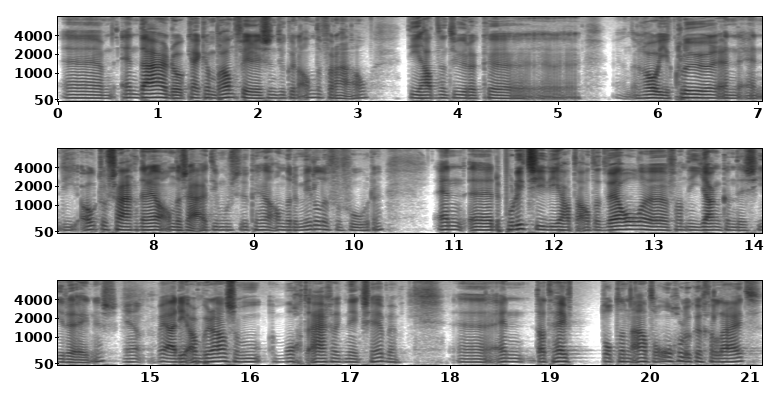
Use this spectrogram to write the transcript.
Ehm, en daardoor, kijk, een brandweer is natuurlijk een ander verhaal. Die had natuurlijk eh, eh, een rode kleur en, en die auto's zagen er heel anders uit. Die moesten natuurlijk heel andere middelen vervoeren. En eh, de politie die had altijd wel eh, van die jankende sirenes. Ja. Maar ja, die ambulance mocht eigenlijk niks hebben. Eh, en dat heeft tot een aantal ongelukken geleid.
